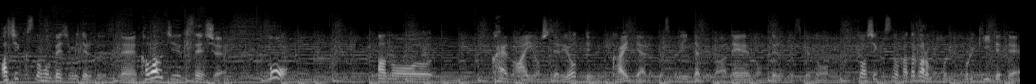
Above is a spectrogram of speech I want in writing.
アシックスのホームページ見てるとですね川内優輝選手もあのカヤノ愛用してるよっていう風に書いてあるんですけどインタビューがね載ってるんですけどアシックスの方からもこれこれ聞いてて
